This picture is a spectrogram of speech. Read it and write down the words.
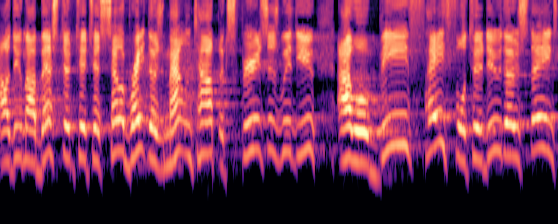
I'll do my best to, to, to celebrate those mountaintop experiences with you. I will be faithful to do those things,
